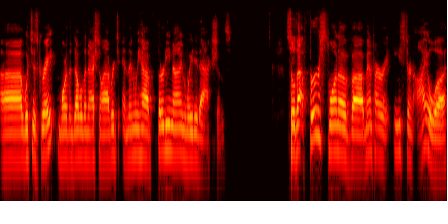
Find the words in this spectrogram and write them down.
uh, which is great, more than double the national average. And then we have 39 weighted actions. So that first one of uh, Manpower Eastern Iowa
